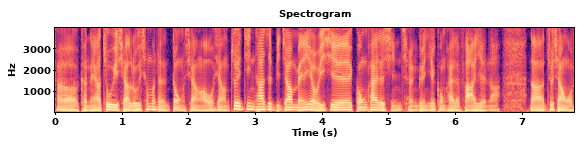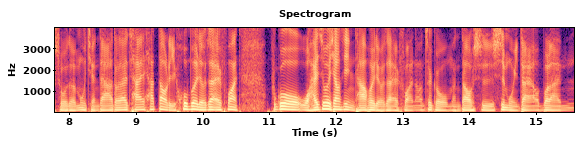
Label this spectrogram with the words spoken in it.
呃，可能要注意一下 Lewis Hamilton 的动向啊。我想最近他是比较没有一些公开的行程跟一些公开的发言啦。那就像我说的，目前大家都在猜他到底会不会留在 F1。不过我还是会相信他会留在 F1 啊。这个我们倒是拭目以待啊，不然。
